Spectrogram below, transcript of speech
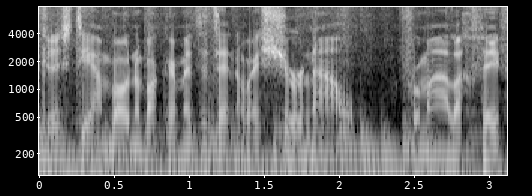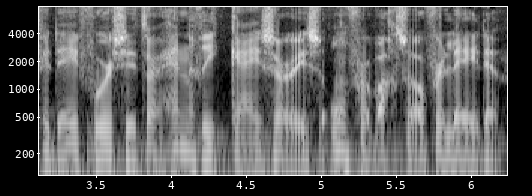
Christian Bonenbakker met het NOS Journaal. Voormalig VVD-voorzitter Henry Keizer is onverwachts overleden.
